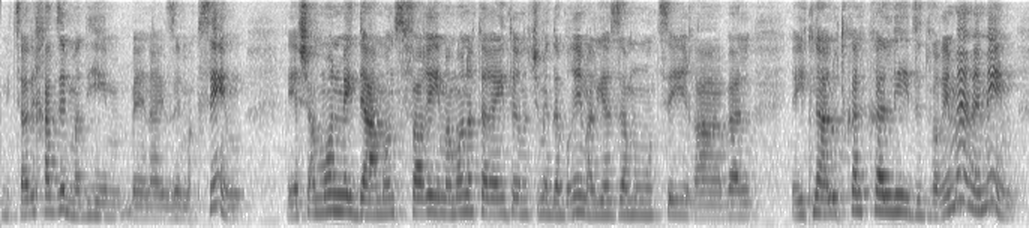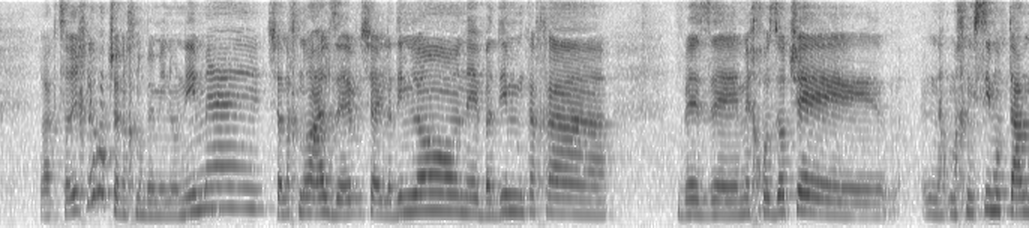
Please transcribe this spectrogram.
מצד אחד זה מדהים בעיניי, זה מקסים. יש המון מידע, המון ספרים, המון אתרי אינטרנט שמדברים על יזמות צעירה ועל התנהלות כלכלית, זה דברים מהממים. רק צריך לראות שאנחנו במינונים, אה, שאנחנו על זה, ושהילדים לא נאבדים ככה באיזה מחוזות שמכניסים אותם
